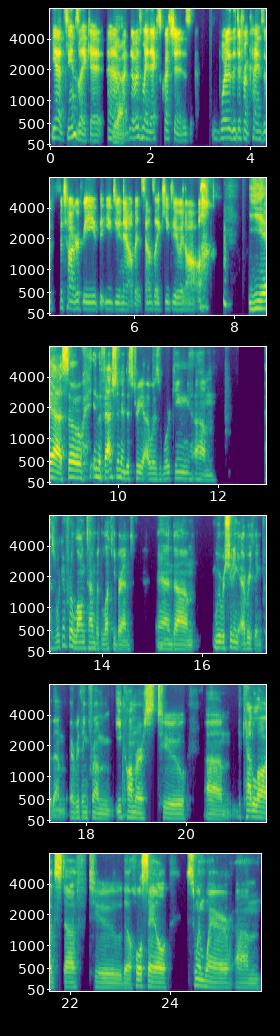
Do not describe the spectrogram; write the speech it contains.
Yeah, it seems like it. Um, yeah. That was my next question: is what are the different kinds of photography that you do now? But it sounds like you do it all. yeah. So in the fashion industry, I was working. Um, I was working for a long time with Lucky Brand, mm-hmm. and um, we were shooting everything for them. Everything from e-commerce to um, the catalog stuff to the wholesale swimwear, um,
